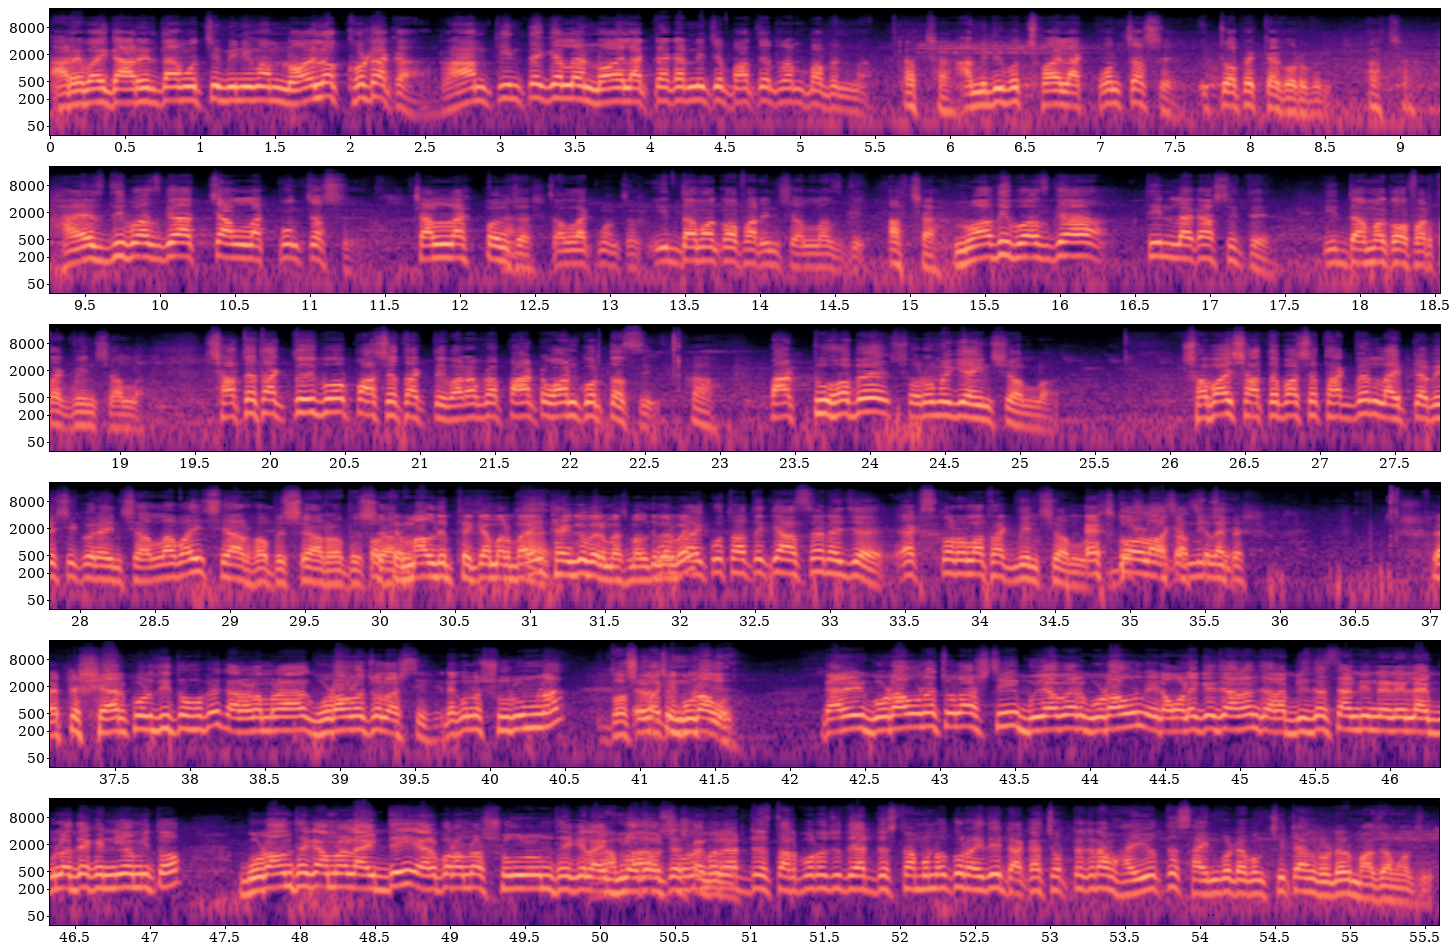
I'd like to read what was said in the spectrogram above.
আরে ভাই গাড়ির দাম হচ্ছে মিনিমাম নয় লক্ষ টাকা। রাম কিনতে গেলে নয় লাখ টাকার নিচে পাঁচের রাম পাবেন না। আচ্ছা। আমি দিব ছয় লাখ পঞ্চাশে। একটু অপেক্ষা করবেন। আচ্ছা। হায়েস্ট দিব আজকে চার লাখ পঞ্চাশে। চার লাখ পঞ্চাশ? চার লাখ পঞ্চাশ। ঈদ দামাক অফার ইনশাল্লাহ আজকে। আচ্ছা। নোয়াদি বজগা তিন লাখ আশিতে। ঈদ দামাক অফার থাকবে ইনশাল্লাহ সাথে থাকতে হইব পাশে থাকতে হইব। আর আমরা পার্ট ওয়ান করতেছি। হ্যাঁ। পার্ট টু হবে শোরুমে গিয়া ইনশাল্লাহ সবাই সাথে পাশে থাকবেন লাইভটা বেশি করে ইনশাল্লাহ ভাই। শেয়ার হবে শেয়ার হবে শেয়ার মালদ্বীপ থেকে আমার ভাই। থ্যাংক ইউ ভেরি মাচ মালদ্বীপের ভাই। ভাই কোথা থেকে আসেন এই যে এক্স করলা থাকবে ইনশাল্লাহ এক্স করোলা আছে আজকে লাইভে লাইভটা শেয়ার করে দিতে হবে কারণ আমরা গোডাউনে চলে আসছি। এটা কোনো শোরুম না দশ এটা হচ্ছে লাখের গোডাউন। নিচে। গাড়ির গোডাউনে চলে আসছি বুয়াবের গোডাউন এটা অনেকে জানান যারা বিজনেস স্ট্যান্ডিং এই লাইভগুলো দেখেন নিয়মিত। গোডাউন থেকে আমরা লাইভ দিই এরপর আমরা শোরুম থেকে লাইভগুলো দেওয়ার চেষ্টা করি। অ্যাড্রেস তারপরে যদি অ্যাড্রেসটা মনে করাই দিই ঢাকা চট্টগ্রাম হাইওয়েতে সাইনবোর্ড এবং চিটাং রোডের মাঝামাঝি।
